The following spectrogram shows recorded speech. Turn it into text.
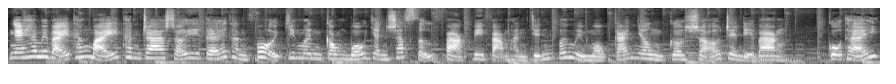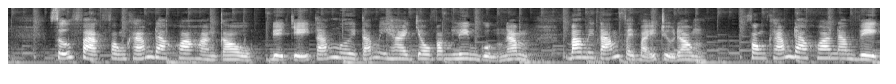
Ngày 27 tháng 7, Thanh tra Sở Y tế Thành phố Hồ Chí Minh công bố danh sách xử phạt vi phạm hành chính với 11 cá nhân cơ sở trên địa bàn. Cụ thể, xử phạt phòng khám đa khoa Hoàng Cầu, địa chỉ 8082 Châu Văn Liêm, quận 5, 38,7 triệu đồng, Phòng khám đa khoa Nam Việt,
